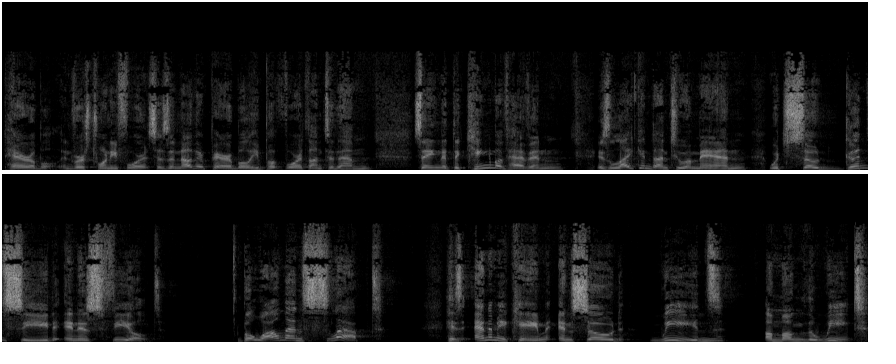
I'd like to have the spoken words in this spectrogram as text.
parable in verse 24. It says, Another parable he put forth unto them, saying that the kingdom of heaven is likened unto a man which sowed good seed in his field. But while men slept, his enemy came and sowed weeds among the wheat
